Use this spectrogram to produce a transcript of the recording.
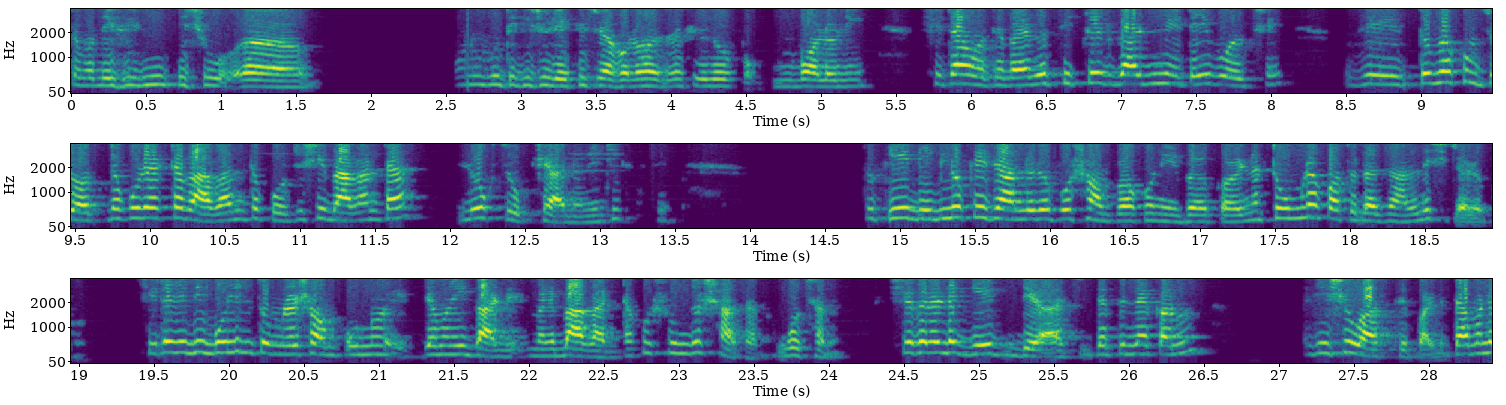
তোমাদের হিডেন কিছু অনুভূতি কিছু রেখেছো এখনও হয়তো ফিরো বলনি, সেটাও হতে পারে। তো সিক্রেট গার্ডেন এটাই বলছে যে তোমরা খুব যত্ন করে একটা বাগান তো করছ, সেই বাগানটা লোক চোখে আনোনি, ঠিক আছে? তো কে দেখল, কে জানলোর ওপর সম্পর্ক নির্ভর করে না, তোমরা কতটা জানলে সেটার উপর সেটা যদি বলি যে তোমরা সম্পূর্ণ যেমন এই গার্ডেন মানে বাগানটা খুব সুন্দর সাজানো, গোছানো। সেখানে একটা গেট দেওয়া আছে, যাতে না কারণ যেসেও আসতে পারে, তার মানে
